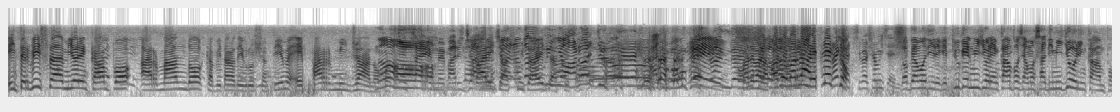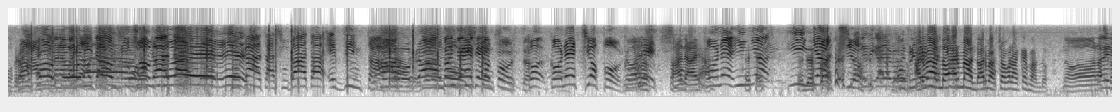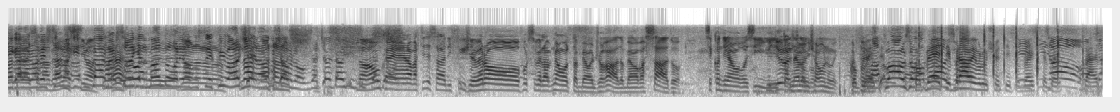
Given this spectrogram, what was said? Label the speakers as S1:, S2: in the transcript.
S1: Intervista migliore in campo Armando, capitano dei Evolution Team e Parmigiano.
S2: No!
S3: M, Parigiano.
S1: Parigiano, scusa, eh, già,
S2: Mignano,
S1: scusa.
S2: è giù.
S3: Ah, giù, comunque.
S1: Fate parlare, fatelo parlare, silenzio!
S2: Ragazzi, facciamo i seri.
S3: Dobbiamo dire che più che il migliore in campo siamo stati i migliori in campo.
S1: Bravi.
S3: è stata una partita giocata,
S2: eh, eh.
S3: giocata, sudata e vinta.
S2: Bravo, bravo.
S3: Nonostante
S2: Ezio a
S3: sensi.
S2: porta.
S3: Co- con Ezio a porta.
S1: No,
S3: Con. Ezio.
S1: Ah, ah.
S3: Con Igna- Ignazio.
S1: Armando, Armando, Armando, ciao anche Armando.
S3: No, la
S2: dedicare a una persona che, una persona che Armando voleva fosse qui, ma non
S3: No,
S2: c'era,
S3: no,
S2: non
S3: no,
S2: facciamo
S3: no.
S2: no, facciamo stavo dicendo
S3: No, comunque la partita è stata difficile, però forse per la prima volta abbiamo giocato, abbiamo passato. Se continuiamo così, il torneo lo diciamo noi.
S1: Complimenti.
S2: Applauso,
S1: Complimenti,
S2: applauso.
S1: bravo Evolution Team.
S3: Sì, ciao.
